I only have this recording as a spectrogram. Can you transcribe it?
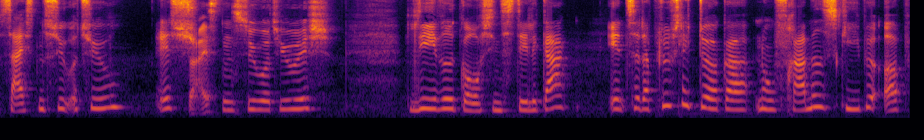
1627-ish. 1627-ish. Livet går sin stille gang, indtil der pludselig dukker nogle fremmede skibe op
